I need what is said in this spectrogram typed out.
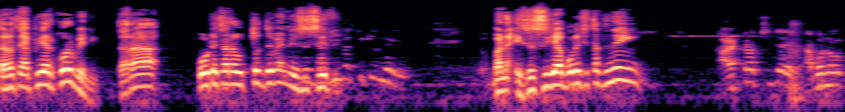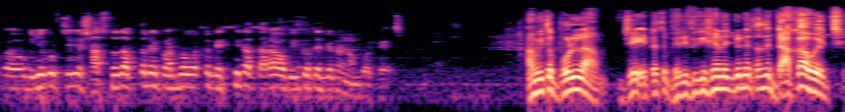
তারা তো অ্যাপিয়ার করবেনই। তারা কোর্টে তারা উত্তর দেবেন এসএসসির মানে এসএসসি যা বলেছে তাতে নেই। আরেকটা হচ্ছে যে এমনও অভিযোগ উঠছে যে স্বাস্থ্য দপ্তরের কর্মকর্তা ব্যক্তিরা তারা অভিজ্ঞতার জন্য নম্বর পেয়েছে। আমি তো বললাম যে এটা তো ভেরিফিকেশনের জন্য তাদের ডাকা হয়েছে।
